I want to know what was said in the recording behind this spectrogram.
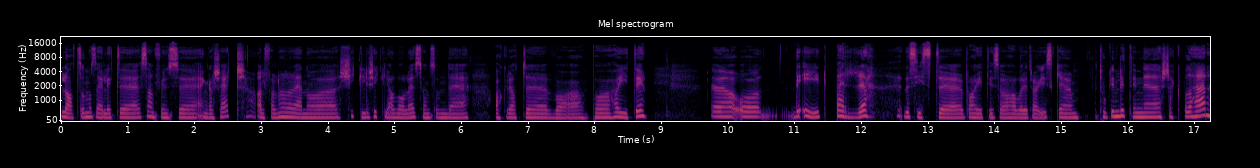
late som oss se litt eh, samfunnsengasjert. Iallfall når det er noe skikkelig, skikkelig alvorlig, sånn som det akkurat eh, var på Haiti. Eh, og det er ikke bare det siste på Haiti som har vært tragisk. Jeg tok en liten eh, sjekk på det her,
